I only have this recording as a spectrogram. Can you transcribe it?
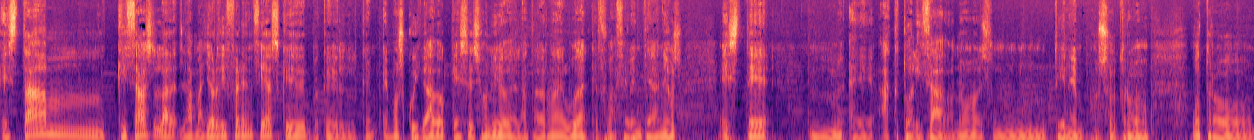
está mm, quizás la, mayor diferencia es que, que, hemos cuidado que ese sonido de la taberna del Buda que fue hace 20 años esté eh, actualizado, ¿no? Es un tiene pues otro otro,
